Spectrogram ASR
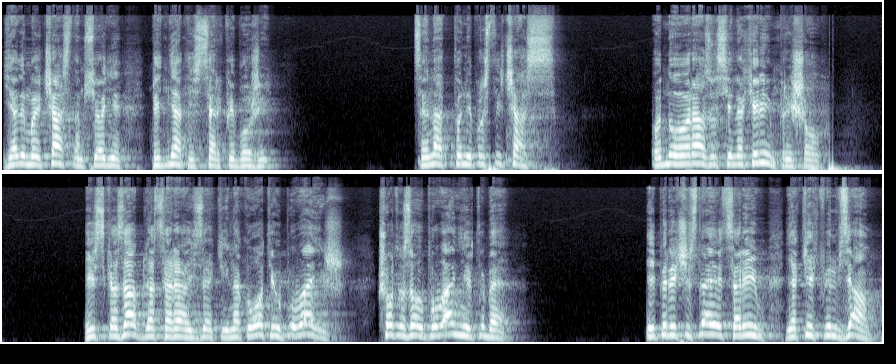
Я думаю, час нам сьогодні піднятися з церкви Божої. Це надто непростий час. Одного разу Сінахирим прийшов і сказав для царя Ізекії, на кого ти уповаєш? Що то за уповання в тебе? І перечисляє царів, яких він взяв.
